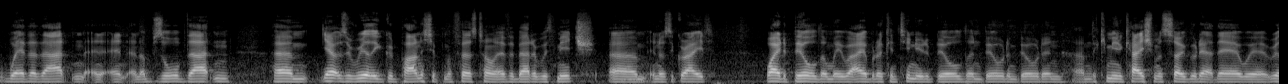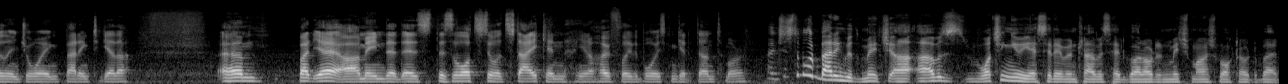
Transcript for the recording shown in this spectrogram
weather that and, and, and absorb that. And um, yeah, it was a really good partnership. My first time I ever batted with Mitch, um, and it was a great way to build. And we were able to continue to build and build and build. And um, the communication was so good out there. We're really enjoying batting together. Um, but yeah, I mean, there's there's a lot still at stake, and you know, hopefully the boys can get it done tomorrow. Uh, just about batting with Mitch, uh, I was watching you yesterday when Travis Head got out and Mitch Marsh walked out to bat.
